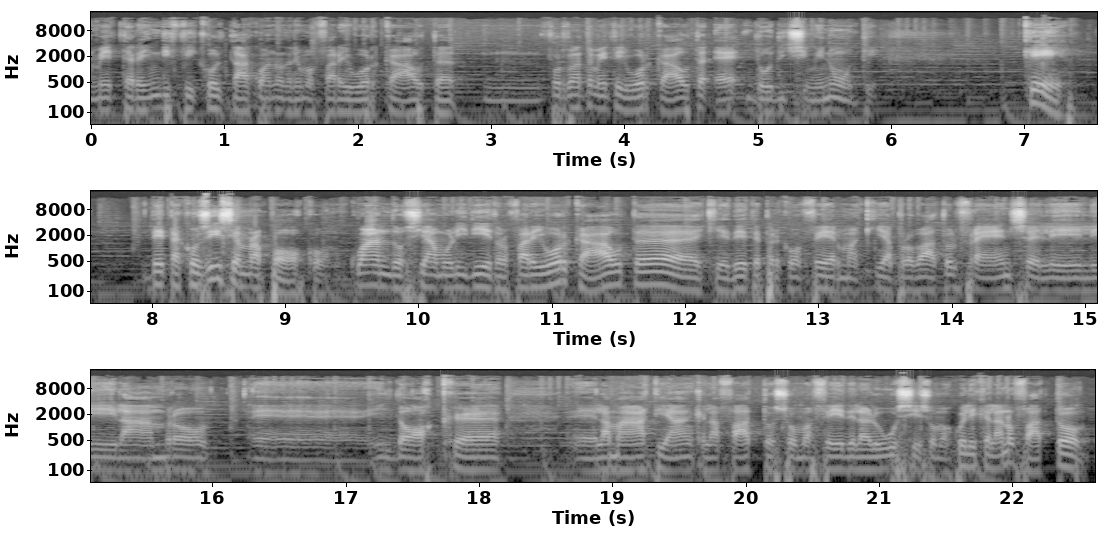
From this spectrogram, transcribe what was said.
mettere in difficoltà quando andremo a fare i workout. Mm, fortunatamente il workout è 12 minuti, che detta così sembra poco. Quando siamo lì dietro a fare i workout, eh, chiedete per conferma chi ha provato il French, Leli, Lambro, eh, il Doc, eh, la Mati anche l'ha fatto, insomma Fede, la Lucy, insomma quelli che l'hanno fatto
